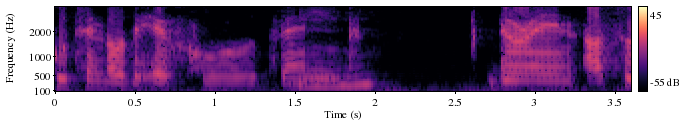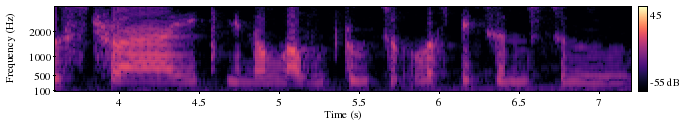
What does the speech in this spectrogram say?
put in all the efforts and Mm-hmm. During ASUU strike, you know, I would go to hospitals to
